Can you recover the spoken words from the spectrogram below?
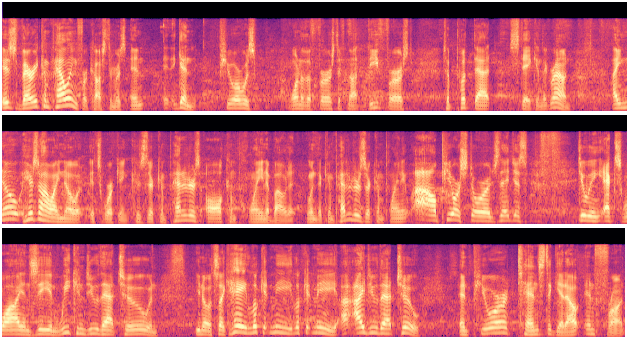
is very compelling for customers. And again, Pure was one of the first, if not the first, to put that stake in the ground. I know, here's how I know it, it's working, because their competitors all complain about it. When the competitors are complaining, wow, Pure Storage, they're just doing X, Y, and Z, and we can do that too, and you know, it's like, hey, look at me, look at me, I, I do that too. And Pure tends to get out in front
